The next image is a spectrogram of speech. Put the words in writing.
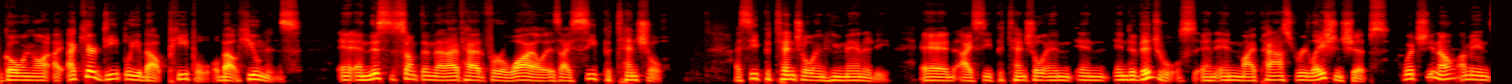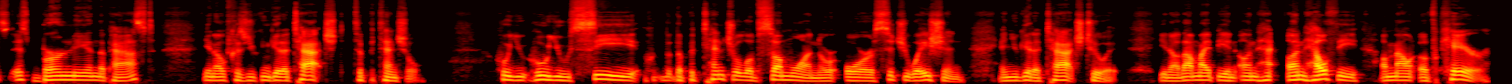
going on. I, I care deeply about people, about humans. And, and this is something that I've had for a while is I see potential. I see potential in humanity and I see potential in in individuals and in my past relationships, which you know, I mean, it's, it's burned me in the past, you know, because you can get attached to potential, who you who you see the, potential of someone or or situation, and you get attached to it. You know, that might be an unha- unhealthy amount of care.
